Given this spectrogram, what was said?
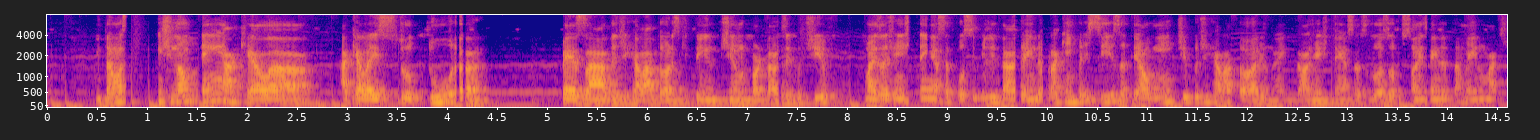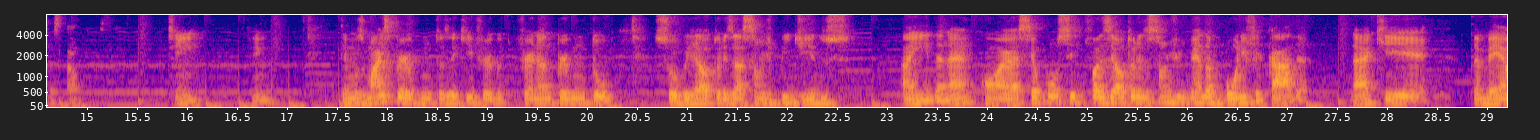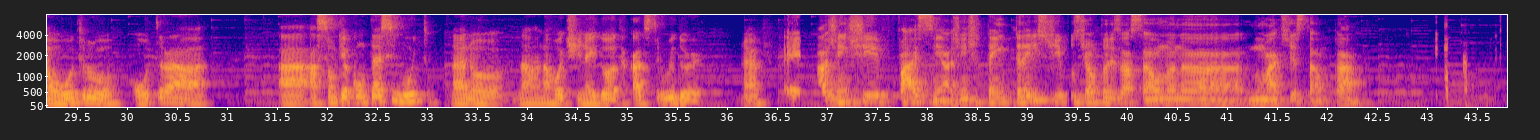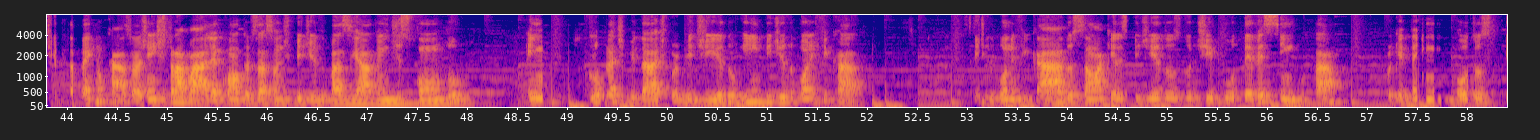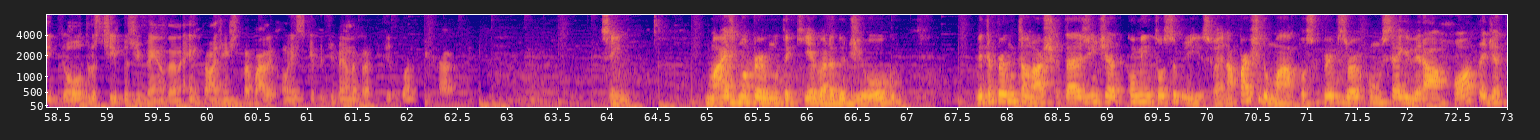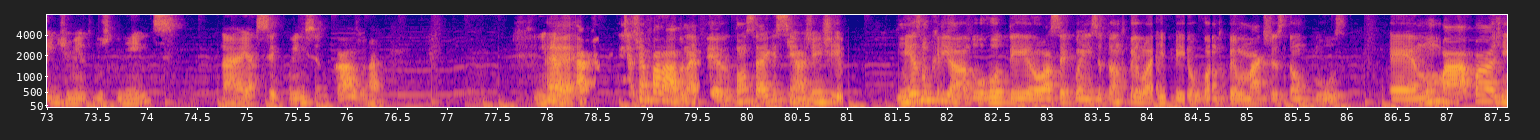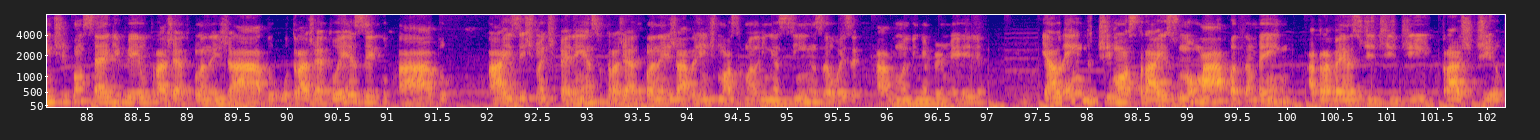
Então, assim, a gente não tem aquela, aquela estrutura pesada de relatórios que tem, tinha no portal executivo, mas a gente tem essa possibilidade ainda para quem precisa ter algum tipo de relatório, né? Então, a gente tem essas duas opções ainda também no Max Gestão. Sim, sim. Temos mais perguntas aqui. Fernando perguntou sobre a autorização de pedidos ainda, né? Se eu consigo fazer a autorização de venda bonificada, né? Que também é outro, outra ação que acontece muito né, no, na, na rotina aí do atacado distribuidor. Né? É, a gente faz sim, a gente tem três tipos de autorização na, na no Max Gestão, tá? também no caso. A gente trabalha com autorização de pedido baseado em desconto, em lucratividade por pedido e em pedido bonificado. Pedido bonificado são aqueles pedidos do tipo TV5, tá? Porque tem outros, outros tipos de venda, né? Então a gente trabalha com esse tipo de venda para pedido bonificado. Sim. Mais uma pergunta aqui, agora do Diogo. Ele está perguntando, acho que até a gente já comentou sobre isso. É, na parte do mapa, o supervisor consegue virar a rota de atendimento dos clientes, né? E a sequência, no caso, né? Sim, né? É, a gente já tinha falado, né, Pedro? Consegue sim. A gente, mesmo criando o roteiro ou a sequência, tanto pelo RP ou quanto pelo Max Gestão Plus, é, no mapa a gente consegue ver o trajeto planejado, o trajeto executado, tá? Existe uma diferença, o trajeto planejado a gente mostra uma linha cinza, o executado uma linha vermelha. E além de mostrar isso no mapa também, através de, de, de, tra de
